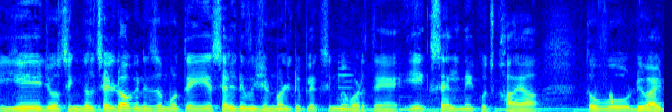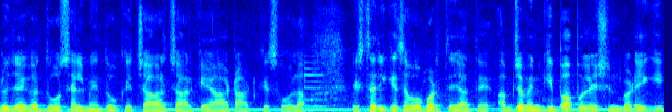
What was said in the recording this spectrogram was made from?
ये जो सिंगल सेल्ड ऑर्गेनिज्म होते हैं, ये सेल डिवीज़न मल्टीप्लेक्सिंग में बढ़ते हैं। एक सेल ने कुछ खाया तो वो डिवाइड हो जाएगा दो सेल में, दो के चार चार के आठ आठ के सोलह। इस तरीके से वो बढ़ते जाते हैं। अब जब इनकी पॉपुलेशन बढ़ेगी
